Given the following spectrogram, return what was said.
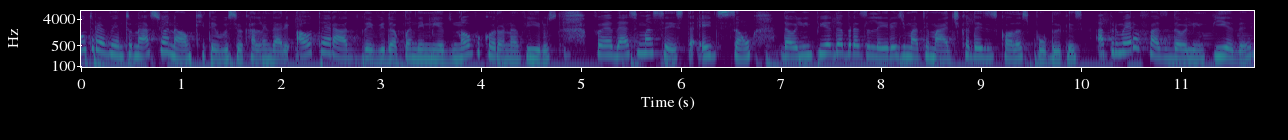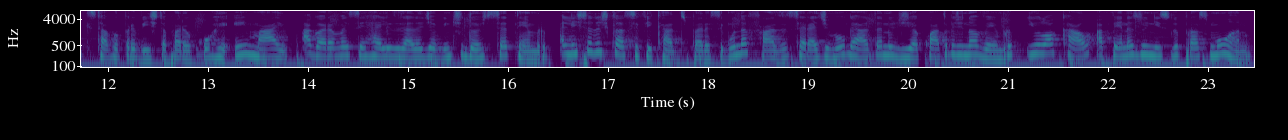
Outro evento nacional que teve o seu calendário alterado devido à pandemia do novo coronavírus foi a 16ª edição da Olimpíada Brasileira de Matemática das Escolas Públicas. A primeira fase da Olimpíada, que estava prevista para ocorrer em maio, agora vai ser realizada dia 22 de setembro. A lista dos classificados para a segunda fase será divulgada no dia 4 de novembro e o local apenas no início do próximo ano.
